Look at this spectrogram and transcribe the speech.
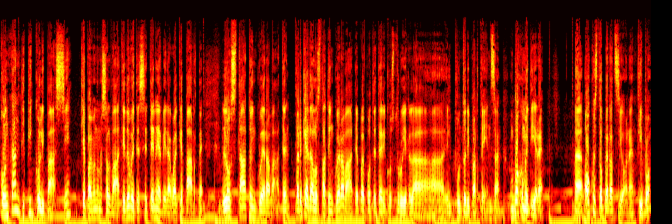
con tanti piccoli passi che poi vengono salvati e dovete tenervi da qualche parte lo stato in cui eravate, perché dallo stato in cui eravate poi potete ricostruire la, il punto di partenza. Un po' come dire, eh, ho questa operazione, tipo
